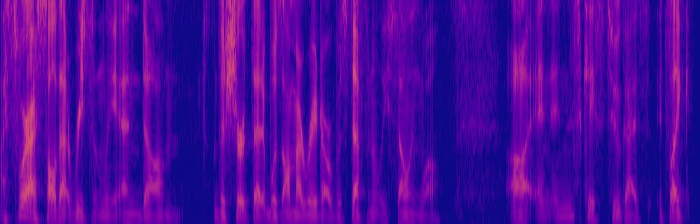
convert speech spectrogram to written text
I swear I saw that recently. And um, the shirt that was on my radar was definitely selling well. Uh, and in this case, too, guys, it's like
